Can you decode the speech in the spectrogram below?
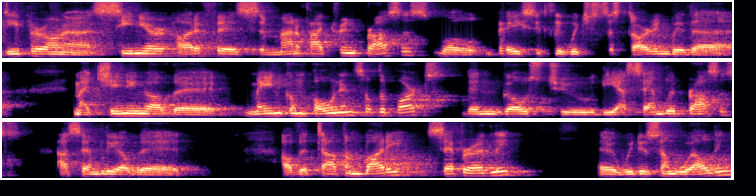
deeper on a senior orifice manufacturing process, well, basically, which is starting with a machining of the main components of the parts, then goes to the assembly process, assembly of the of the top and body separately. Uh, we do some welding.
